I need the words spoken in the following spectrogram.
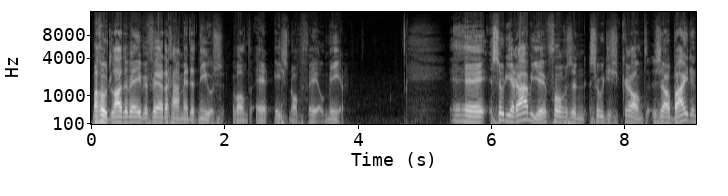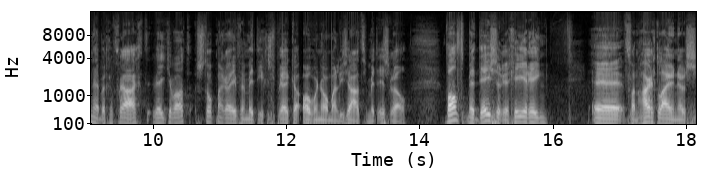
Maar goed, laten we even verder gaan met het nieuws, want er is nog veel meer. Uh, Saudi-Arabië, volgens een Saudische krant, zou Biden hebben gevraagd: Weet je wat, stop maar even met die gesprekken over normalisatie met Israël. Want met deze regering uh, van hardliners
